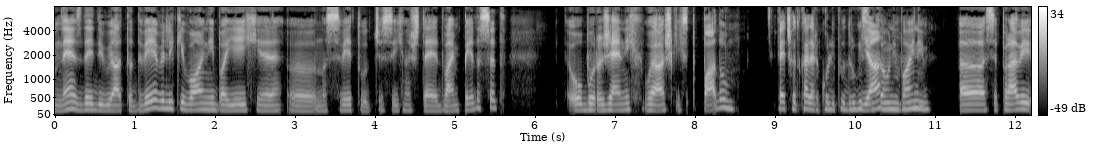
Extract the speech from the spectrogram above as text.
ne, zdaj divjata dve veliki vojni, pa jih je uh, na svetu, če se jih našteje 52 oboroženih vojaških spopadov. Več kot kadarkoli po drugi Ja. svetovni vojni. Uh, se pravi,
